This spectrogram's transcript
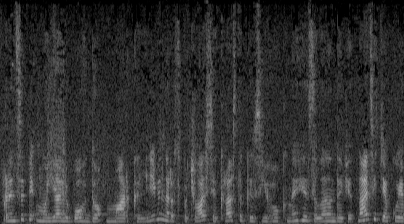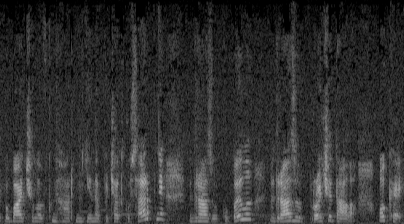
В принципі, моя любов до Марка Лівіна розпочалася якраз таки з його книги Зелена 19, яку я побачила в книгарні її на початку серпня. Відразу купила, відразу прочитала. Окей,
